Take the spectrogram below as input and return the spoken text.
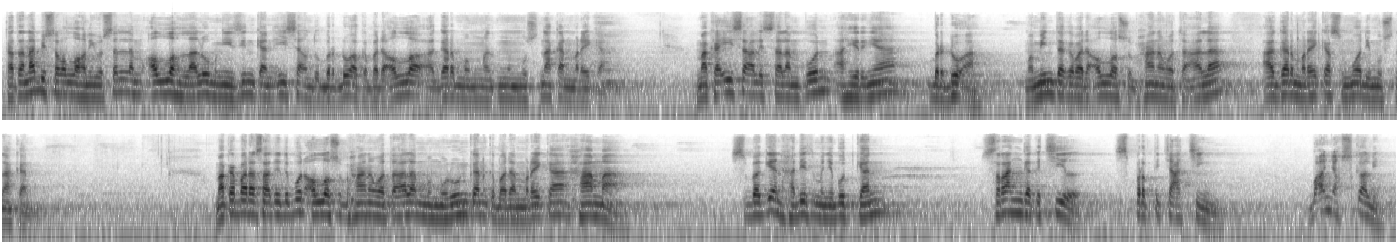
Kata Nabi SAW, Allah lalu mengizinkan Isa untuk berdoa kepada Allah agar memusnahkan mereka. Maka Isa alaihissalam pun akhirnya berdoa, meminta kepada Allah subhanahu wa ta'ala agar mereka semua dimusnahkan. Maka pada saat itu pun Allah Subhanahu wa taala menurunkan kepada mereka hama. Sebagian hadis menyebutkan serangga kecil seperti cacing. Banyak sekali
